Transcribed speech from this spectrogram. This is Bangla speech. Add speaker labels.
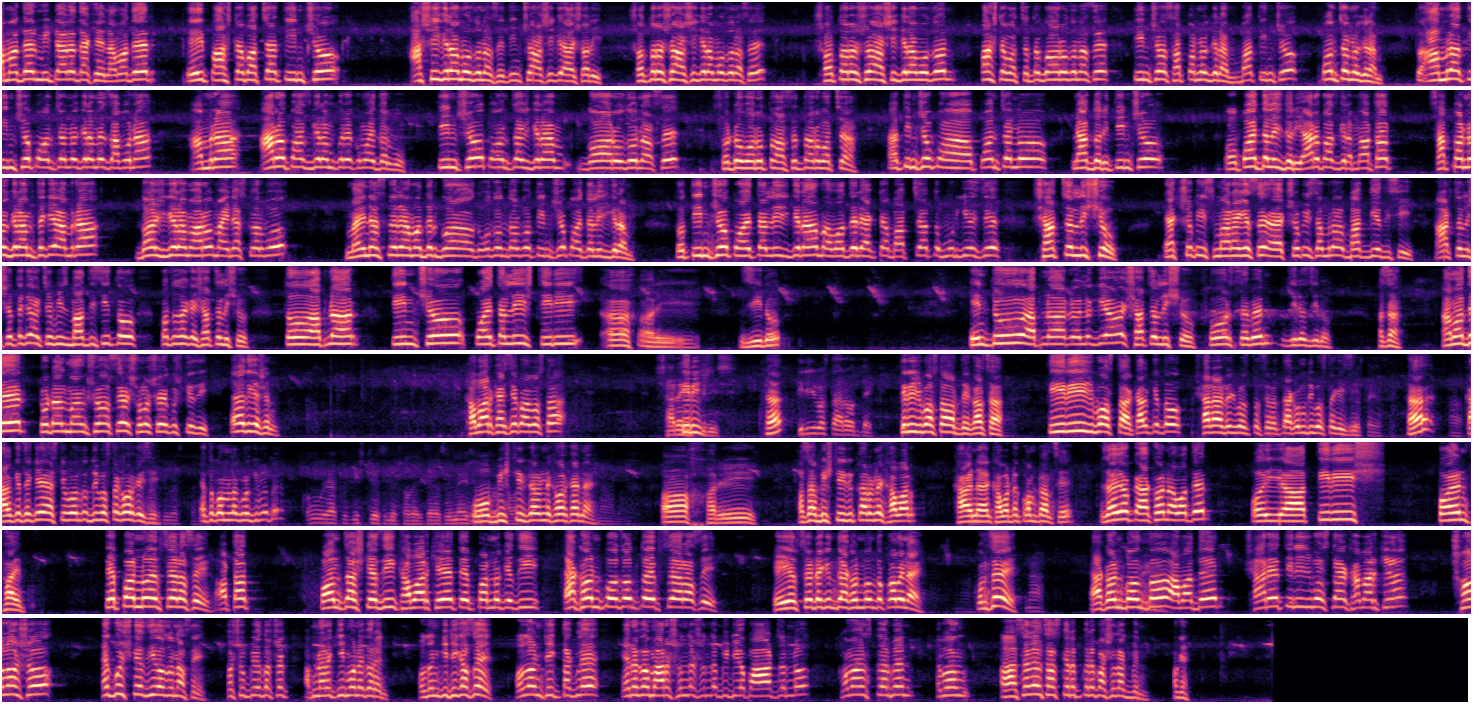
Speaker 1: আমাদের মিটারে দেখেন, আমাদের এই পাঁচটা বাচ্চা তিনশো আশি গ্রাম ওজন আছে, তিনশো আশি সরি সতেরোশো আশি গ্রাম ওজন আছে, সতেরোশো আশি গ্রাম ওজন পাঁচটা বাচ্চা। তো গড় ওজন আছে তিনশো ছাপ্পান্ন গ্রাম বা তিনশো পঞ্চান্ন গ্রাম। তো আমরা তিনশো পঞ্চান্ন গ্রামে যাব না, আমরা আরও পাঁচ গ্রাম করে কমাই ধরবো। তিনশো পঞ্চাশ গ্রাম গড় ওজন আছে, ছোট বড় তো আছে তো আরও বাচ্চা। আর তিনশো পঞ্চান্ন না ধরি, তিনশো পঁয়তাল্লিশ ধরি আরও পাঁচ গ্রাম। অর্থাৎ ছাপ্পান্ন গ্রাম থেকে আমরা দশ গ্রাম আরও মাইনাস করব। মাইনাস করে আমাদের ওজন ধরবো তিনশো পঁয়তাল্লিশ গ্রাম। তো তিনশো পঁয়তাল্লিশ গ্রাম আমাদের একটা বাচ্চা, তো মুরগি হয়েছে সাতচল্লিশশো। একশো পিস মারা গেছে, একশো পিস আমরা বাদ দিয়ে দিছি। আটচল্লিশশো থেকে একশো পিস বাদ দিছি, তো কত থাকে? সাতচল্লিশশো। তো আপনার তিনশো পঁয়তাল্লিশ তিরিশ আরে, জিরো। ইন্টু আপনার রইল গিয়া সাতচল্লিশশো ফোর সেভেন জিরো জিরো আচ্ছা আমাদের টোটাল মাংস আছে ষোলোশো একুশ কেজি। এদিকে আসেন। খাবার খাইছে কয় বস্তা? তিরিশ। হ্যাঁ?
Speaker 2: তিরিশ বস্তা আর অর্ধেক।
Speaker 1: তিরিশ বস্তা অর্ধেক আচ্ছা। তিরিশ বস্তা কালকে তো সাড়ে আঠাশ বস্তা ছিল এখন দুই বস্তা
Speaker 2: বস্তা গেছে
Speaker 1: হ্যাঁ? কালকে থেকে আজকে পর্যন্ত দুই বস্তা খাবার খাইছি? এত কম লাগল কীভাবে? ও বৃষ্টির কারণে খাবার খায় না। আরে আচ্ছা বৃষ্টির কারণে খাবার খায় না খাবারটা কম টানছে। যাই হোক এখন আমাদের ওই তিরিশ পয়েন্ট ফাইভ। তেপ্পান্ন এফসিআর আছে অর্থাৎ পঞ্চাশ কেজি খাবার খেয়ে তেপ্পান্ন কেজি এখন পর্যন্ত এফসিআর আছে। এই এফসিআরটা কিন্তু এখন পর্যন্ত কমে নাই। কমছে? এখন পর্যন্ত আমাদের সাড়ে তিরিশ বস্তা খাবার খেয়ে ষোলোশো একুশ কেজি ওজন আছে। তো সুপ্রিয় দর্শক আপনারা কি মনে করেন? ওজন কি ঠিক আছে? ওজন ঠিক থাকলে এরকম আরও সুন্দর সুন্দর ভিডিও পাওয়ার জন্য কমেন্টস করবেন এবং চ্যানেল সাবস্ক্রাইব করে পাশে থাকবেন। ওকে।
